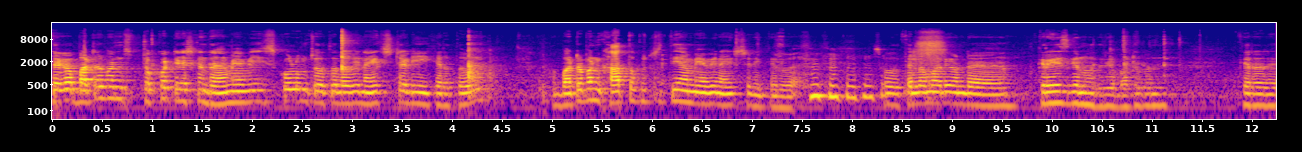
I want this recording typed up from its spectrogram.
ತೆಗ ಬಟರ್ ಬನ್ ಚೊಕ್ಕೋ ಟೇಸ್ಟ್ ಕಂತ ಆಮಿ ಅವಿ ಸ್ಕೂಲ್ में चौथो अभी नाइट स्टडी करतो ಬಟರ್ ಬನ್ ಖಾತು ಕುಚ್ತಿ ಆಮಿ ಅವಿ ನೈಟ್ ಸ್ಟಡಿ ಕರುವೆ ಸೊ ತೆಲ್ಲ ಮಾರಿ ಒಂದ ಕ್ರೇಜ್ ಗನ್ ಹೋದ್ರಿ ಬಟರ್ ಬನ್ ಕರರೆ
